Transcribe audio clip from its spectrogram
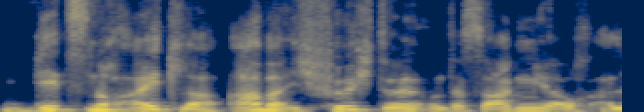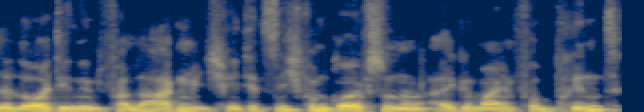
geht es noch eitler. Aber ich fürchte, und das sagen mir auch alle Leute in den Verlagen, ich rede jetzt nicht vom Golf, sondern allgemein vom Print,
